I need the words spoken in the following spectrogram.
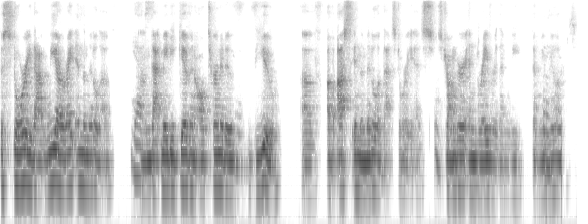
the story that we are right in the middle of. Yes. um, that maybe give an alternative Mhm. view of of us in the middle of that story as stronger and braver than we than we Mhm. realize.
